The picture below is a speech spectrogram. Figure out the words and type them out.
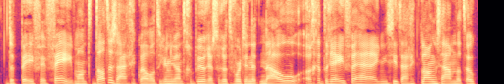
de PVV. Want dat is eigenlijk wel wat hier nu aan het gebeuren is. Rutte wordt in het nauw gedreven. Hè, en je ziet eigenlijk langzaam dat ook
